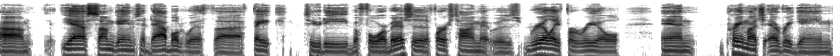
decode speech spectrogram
Um, yes, some games had dabbled with uh, fake 2D before, but this is the first time it was really for real and pretty much every game.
